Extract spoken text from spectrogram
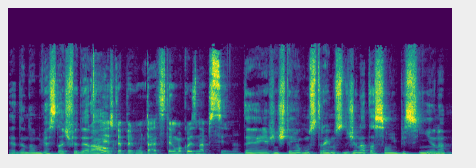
é, dentro da Universidade Federal. É isso que eu ia perguntar, se tem alguma coisa na piscina. Tem, a gente tem alguns treinos de natação em piscina.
